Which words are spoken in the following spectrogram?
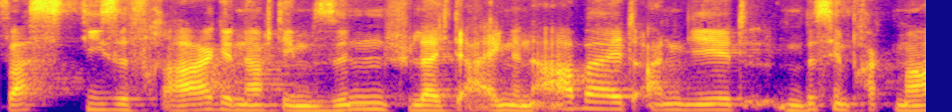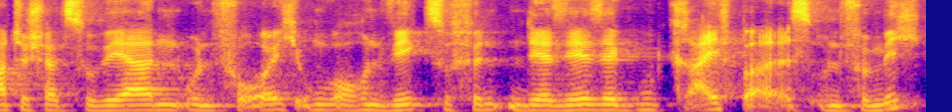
was diese Frage nach dem Sinn vielleicht der eigenen Arbeit angeht, ein bisschen pragmatischer zu werden und für euch irgendwo auch einen Weg zu finden, der sehr, sehr gut greifbar ist. Und für mich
